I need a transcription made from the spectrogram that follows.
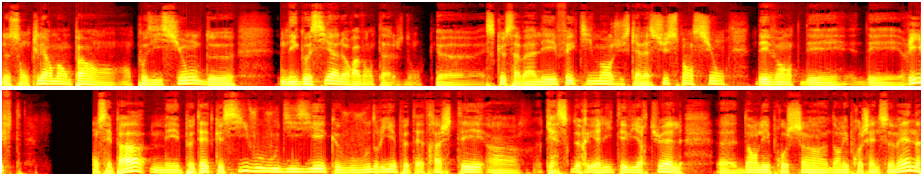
ne sont clairement pas en, position de négocier à leur avantage. Donc, est-ce que ça va aller effectivement jusqu'à la suspension des ventes des, des Rift? On ne sait pas, mais peut-être que si vous vous disiez que vous voudriez peut-être acheter un casque de réalité virtuelle euh, dans les prochains dans les prochaines semaines, euh,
